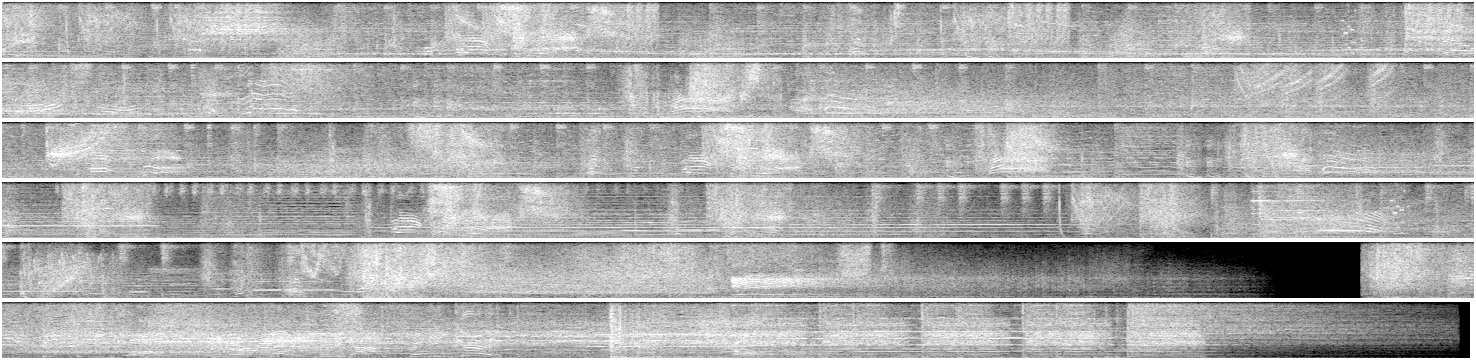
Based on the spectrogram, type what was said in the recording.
quickly! Engaged. Oh, winner is... That pretty good.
